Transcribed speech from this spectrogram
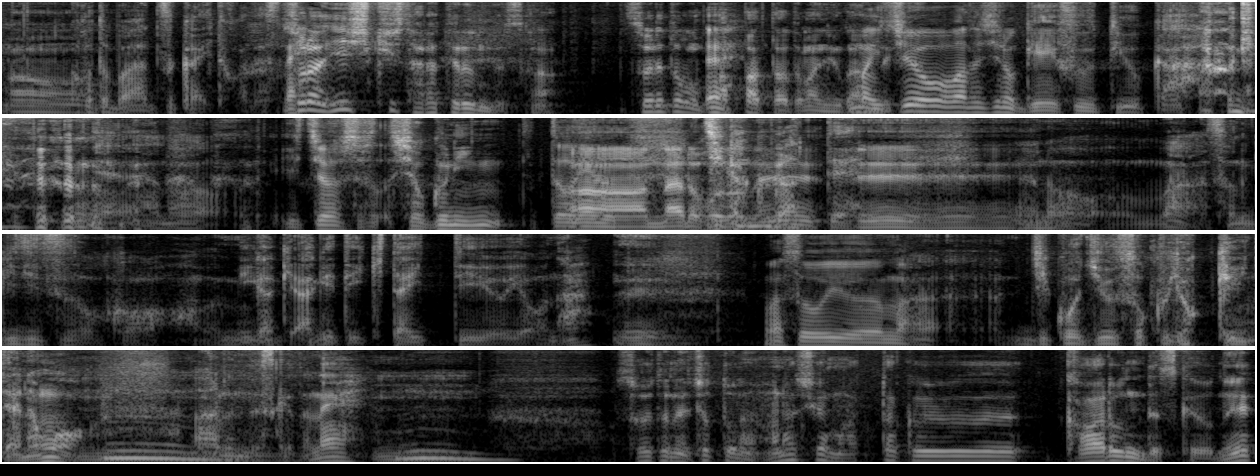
言葉遣いとかですね。それは意識されてるんですか？それともパッパッと頭に浮かんでまあ、一応私の芸風というか、ね、あの一応職人という自覚があって、ねえー、あのまあ、その技術をこう磨き上げていきたいっていうような、えー、まあ、そういう、まあ、自己充足欲求みたいなのもあるんですけどね。うんそれとねちょっとね話が全く変わるんですけどね。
